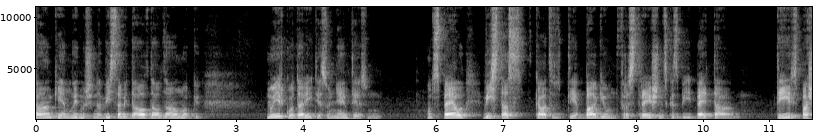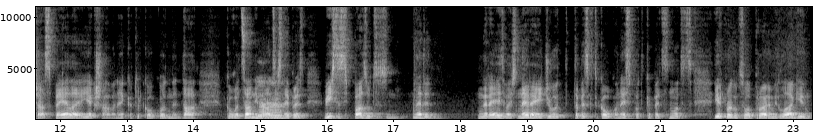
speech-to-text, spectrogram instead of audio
tankiem, lidmašīnām, visam ir daudz, daudz anloku. Nu, ir ko darīties un ņemties. Un, un spēle, viss tas, kāds tie bagi un frustrēšanas, kas bija betā, tīras pašā spēlē iekšā, vai ne? Ka tur kaut ko nedā, kaut kādas animācijas nepareizas. Viss tas ir pazudis. Ne, nereiz vairs nereidžot, tāpēc, ka tu kaut ko nesaproti, kāpēc tas noticis. Ir, protams, joprojām ir lagi. Un,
